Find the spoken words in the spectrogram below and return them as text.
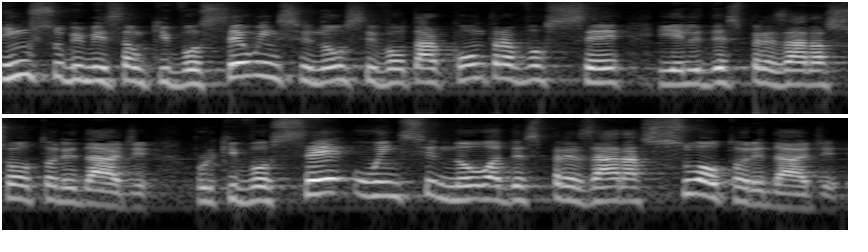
insubmissão que você o ensinou se voltar contra você e ele desprezar a sua autoridade, porque você o ensinou a desprezar a sua autoridade.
